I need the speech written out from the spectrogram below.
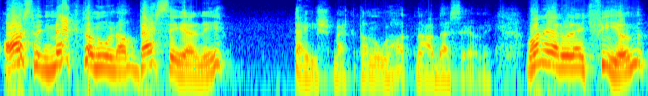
az hogy megtanulnak beszélni te is megtanulhatnál beszélni. Van erről egy film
